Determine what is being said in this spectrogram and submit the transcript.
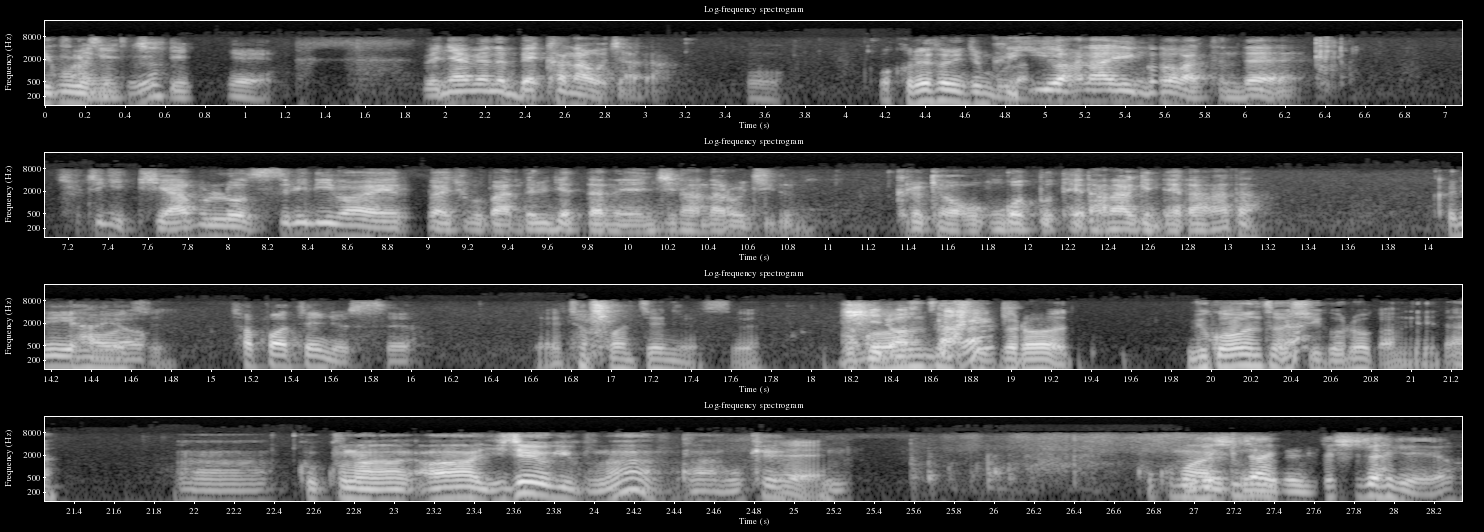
미국에서도요? 아니지. 예. 왜냐면은 메카 나오잖아. 뭐 그래서인지 그 몰라. 이유 하나인 것 같은데 솔직히 디아블로 3D화 해 가지고 만들겠다는 엔진 하나로 지금 그렇게 온 것도 대단하긴 대단하다. 그리하여 뭐지? 첫 번째 뉴스. 네, 첫 번째 뉴스. 이런 무거운 소식으로 무거운 소식으로 갑니다. 아, 그렇구나. 아, 이제 여기구나. 아, 오케이. 네. 음. 이제 코코마의 시작 동물의- 이제 시작이에요.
